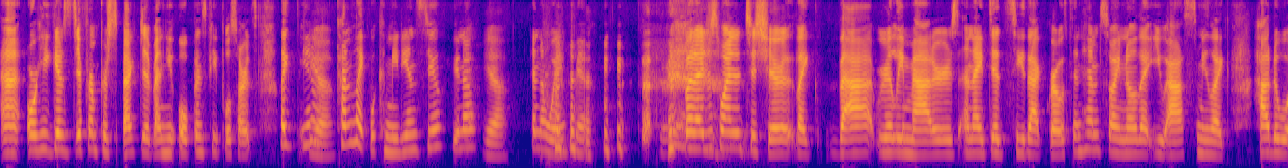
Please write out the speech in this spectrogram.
and, or he gives different perspective and he opens people's hearts like you know Yeah. kind of like what comedians do you know yeah. in a way yeah but i just wanted to share like that really matters and i did see that growth in him so i know that you asked me like how do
